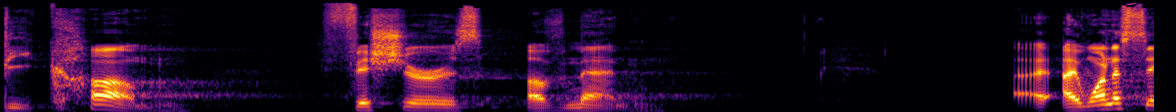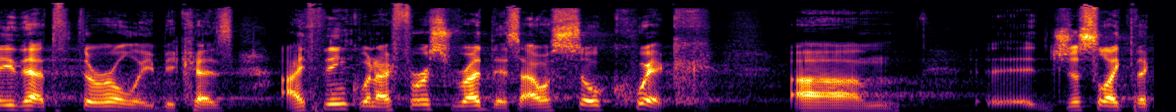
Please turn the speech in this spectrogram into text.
become fishers of men. I, I want to say that thoroughly because I think when I first read this, I was so quick. Um, just like the,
